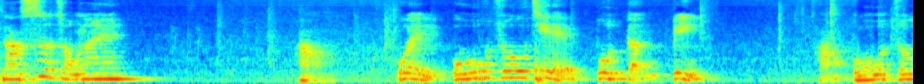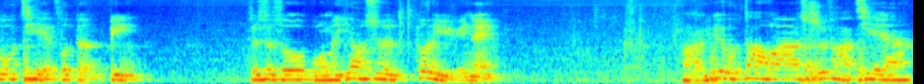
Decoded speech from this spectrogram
哪四种呢？啊，为无诸界不等病，啊，无诸界不等病，就是说，我们要是对于呢，啊，六道啊，十法界啊，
